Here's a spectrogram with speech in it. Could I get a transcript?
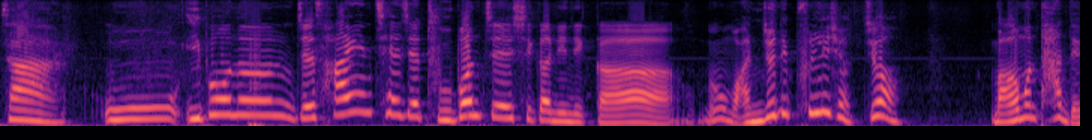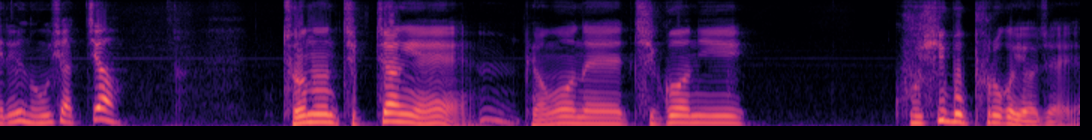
자, 오, 이번은 이제 4인 체제 두 번째 시간이니까 뭐 완전히 풀리셨죠? 마음은 다 내려놓으셨죠? 저는 직장에 음. 병원의 직원이 95%가 여자예요.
